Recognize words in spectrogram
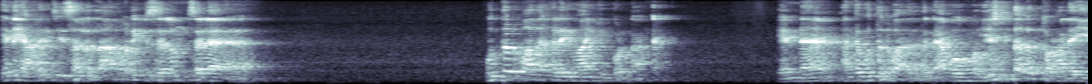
என்னை அழைச்சி செல்லலாம் வரைக்கும் செல்லும் சில உத்தரவாதங்களை வாங்கி கொண்டாங்க. என்ன? அந்த உத்தரவாதத்துல எஷ்தரத்து அலைய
